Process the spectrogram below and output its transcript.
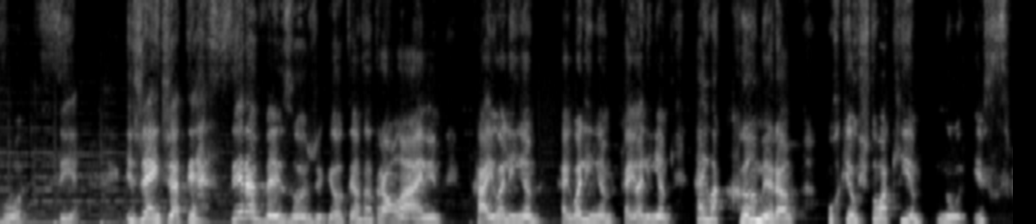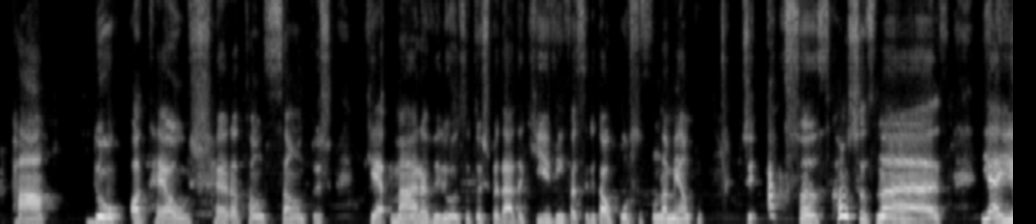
você. E, gente, é a terceira vez hoje que eu tento entrar online. Caiu a linha, caiu a linha, caiu a linha, caiu a câmera, porque eu estou aqui no spa do Hotel Sheraton Santos, que é maravilhoso. Eu estou hospedada aqui, vim facilitar o curso Fundamento de Access Consciousness. E aí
